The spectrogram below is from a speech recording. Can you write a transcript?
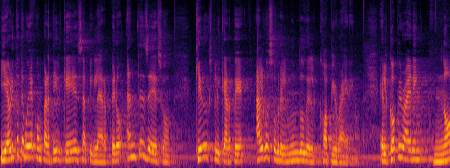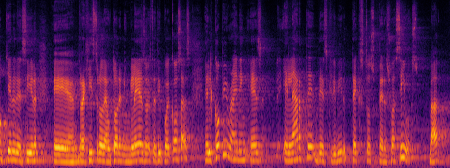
Y ahorita te voy a compartir qué es apilar, pero antes de eso, quiero explicarte algo sobre el mundo del copywriting. El copywriting no quiere decir eh, registro de autor en inglés o este tipo de cosas. El copywriting es el arte de escribir textos persuasivos, ¿va?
